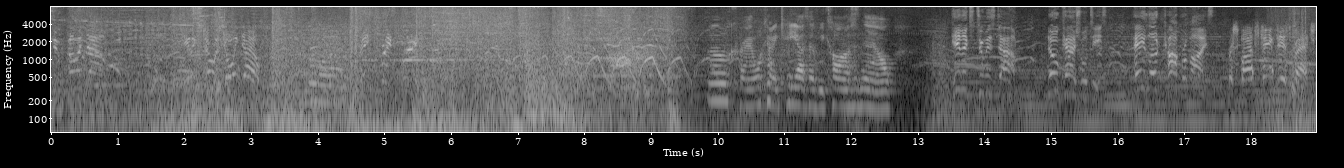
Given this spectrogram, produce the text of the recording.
2 going down. Helix 2 is going down. Brace, brace, brace! Oh crap, what kind of chaos have we caused now? Helix 2 is down. No casualties. Payload compromised. Response team dispatched.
